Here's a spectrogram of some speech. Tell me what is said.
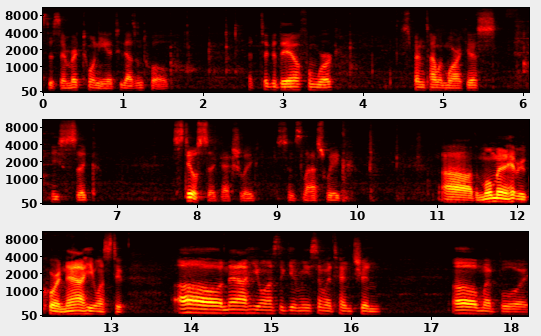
December 20th, 2012. I took a day off from work, spent time with Marcus. He's sick. Still sick, actually, since last week. Oh, the moment I hit record, now he wants to. Oh, now he wants to give me some attention. Oh, my boy.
